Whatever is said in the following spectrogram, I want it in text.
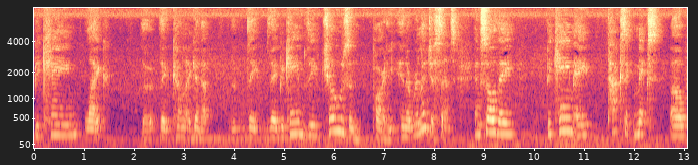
became like the, they kind of, again, uh, they, they became the chosen party in a religious sense. And so they became a toxic mix of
